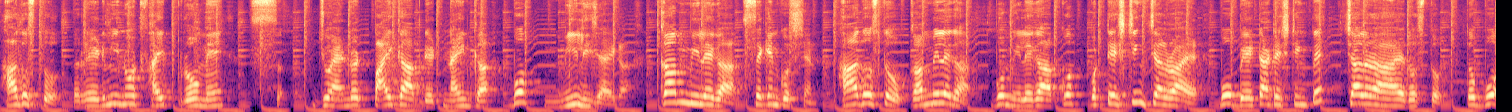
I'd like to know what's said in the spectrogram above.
हाँ दोस्तों रेडमी नोट 5 प्रो में जो एंड्रॉयड पाई का अपडेट 9 का, वो मिल ही जाएगा। कब मिलेगा। सेकेंड क्वेश्चन हाँ दोस्तों कब मिलेगा। वो मिलेगा आपको। वो टेस्टिंग चल रहा है। वो बेटा टेस्टिंग पे चल रहा है दोस्तों। तो वो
